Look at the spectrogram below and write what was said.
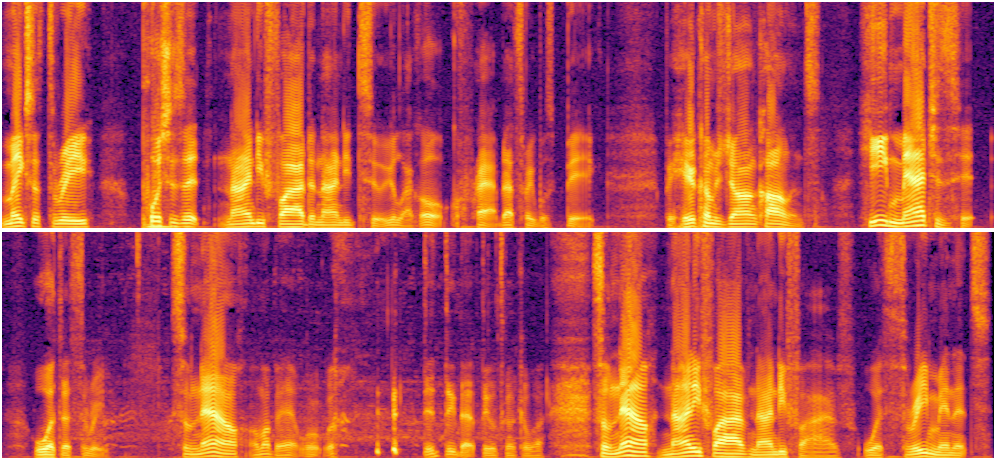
Makes a three, pushes it 95 to 92. You're like, oh crap, that three was big. But here comes John Collins. He matches it with a three. So now, oh my bad. Didn't think that thing was gonna come out. So now 95 95 with three minutes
